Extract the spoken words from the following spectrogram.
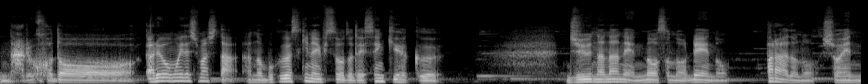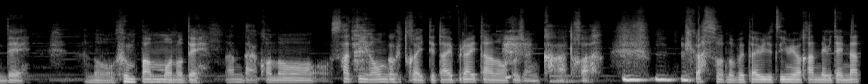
なるほど。あれを思い出しました。あの僕が好きなエピソードで1917年のその例のパラードの初演であの奮販物でなんだこのサティの音楽とか言ってタイプライターの音じゃんかとかピカソの舞台美術意味わかんねえみたいになっ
